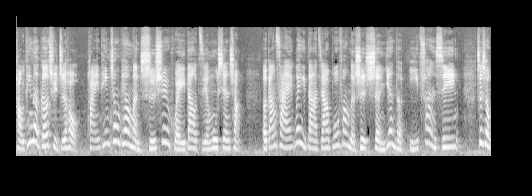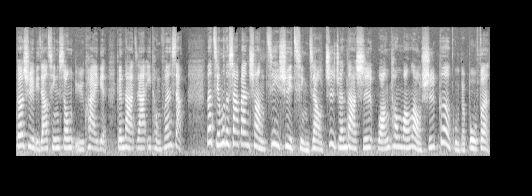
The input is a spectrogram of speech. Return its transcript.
好听的歌曲之后，欢迎听众朋友们持续回到节目现场。而刚才为大家播放的是沈燕的《一串心》这首歌曲，比较轻松愉快一点，跟大家一同分享。那节目的下半场继续请教至尊大师王彤王老师个股的部分。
